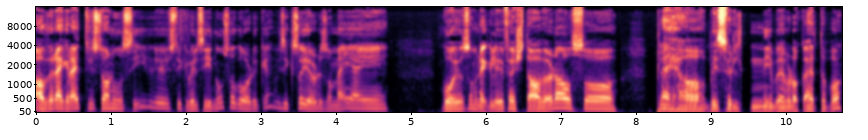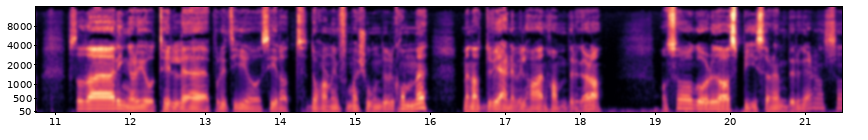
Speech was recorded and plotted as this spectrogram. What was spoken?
Avhør er greit hvis du har noe å si. Hvis du ikke vil si noe, så går du ikke. Hvis ikke så gjør du som meg. Jeg går jo som regel i første avhør, da, og så pleier å bli sulten i B-blokka etterpå. Så da ringer du jo til eh, politiet og sier at du har noe informasjon du vil komme med, men at du gjerne vil ha en hamburger, da. Og så går du da og spiser den burgeren, og så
